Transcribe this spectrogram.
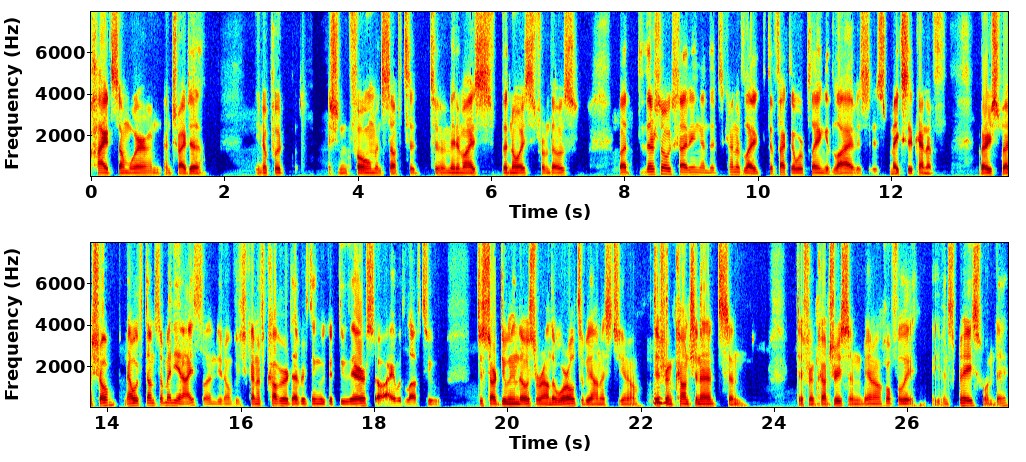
hide somewhere and, and try to you know put foam and stuff to to minimize the noise from those but they're so exciting and it's kind of like the fact that we're playing it live is, is makes it kind of very special. Now we've done so many in Iceland, you know, we've kind of covered everything we could do there. So I would love to to start doing those around the world. To be honest, you know, mm-hmm. different mm-hmm. continents and different countries, and you know, hopefully even space one day.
